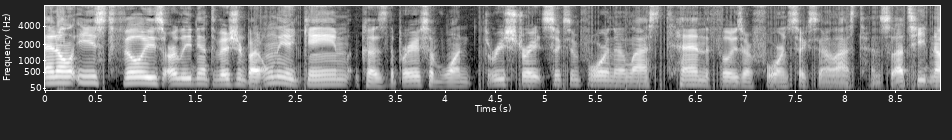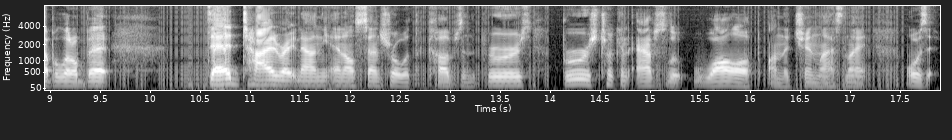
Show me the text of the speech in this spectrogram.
NL East Phillies are leading that division by only a game because the Braves have won three straight, six and four in their last ten. The Phillies are four and six in their last ten, so that's heating up a little bit. Dead tied right now in the NL Central with the Cubs and the Brewers. Brewers took an absolute wallop on the chin last night. What was it?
